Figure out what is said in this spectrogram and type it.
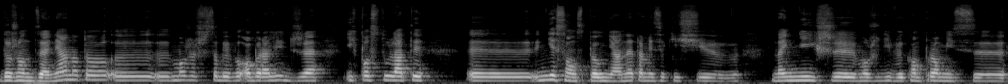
do rządzenia, no to y, możesz sobie wyobrazić, że ich postulaty y, nie są spełniane. Tam jest jakiś y, najmniejszy możliwy kompromis y,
